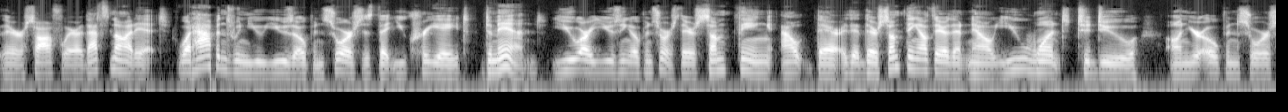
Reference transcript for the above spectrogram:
their software. That's not it. What happens when you use open source is that you create demand. You are using open source. There's something out there, there's something out there that now you want to do on your open source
